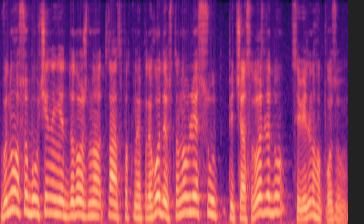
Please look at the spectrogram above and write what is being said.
Вину особи у дорожньо-транспортної пригоди встановлює суд під час розгляду цивільного позову.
